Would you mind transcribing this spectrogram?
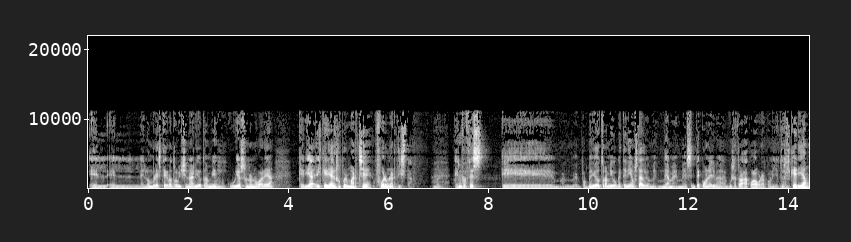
El, el, hombre este, que era otro visionario también, curioso, en Nueva Area, quería, él quería que Supermarché fuera un artista. Entonces, eh, por medio de otro amigo que teníamos, tal, me, me, senté con él y me, puse a, colaborar con ellos. Entonces él quería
